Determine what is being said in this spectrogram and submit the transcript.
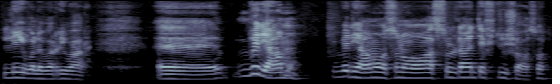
lì volevo arrivare. Eh, vediamo, vediamo, sono assolutamente fiducioso.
